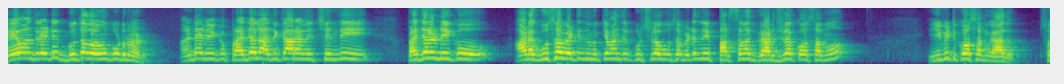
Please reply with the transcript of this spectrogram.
రేవంత్ రెడ్డి గుంత తోముకుంటున్నాడు. అంటే నీకు ప్రజలు అధికారం ఇచ్చింది ప్రజలు నీకు ఆడ కూర్చోబెట్టింది ముఖ్యమంత్రి కుర్చీలో కూర్చోబెట్టింది నీ పర్సనల్ గ్రడ్జ్ల కోసము వీటి కోసం కాదు. సో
